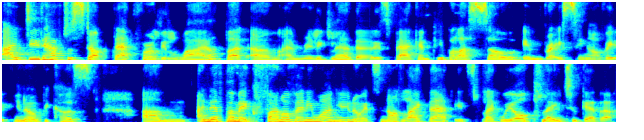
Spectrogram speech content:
i did have to stop that for a little while but um, i'm really glad that it's back and people are so embracing of it you know because um, i never make fun of anyone you know it's not like that. It's like we all play together.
